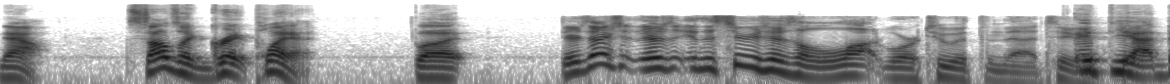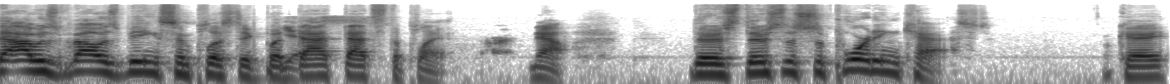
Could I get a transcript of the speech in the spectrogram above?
now sounds like a great plan but There's actually there's in the series there's a lot more to it than that too. it, yeah, that I was I was being simplistic, but Yes. that that's the plan. Right. Now, there's there's the supporting cast. Okay,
